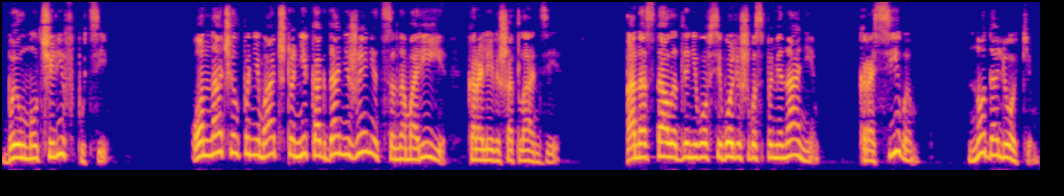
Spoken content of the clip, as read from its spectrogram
был молчалив в пути. Он начал понимать, что никогда не женится на Марии, королеве Шотландии. Она стала для него всего лишь воспоминанием, красивым, но далеким,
